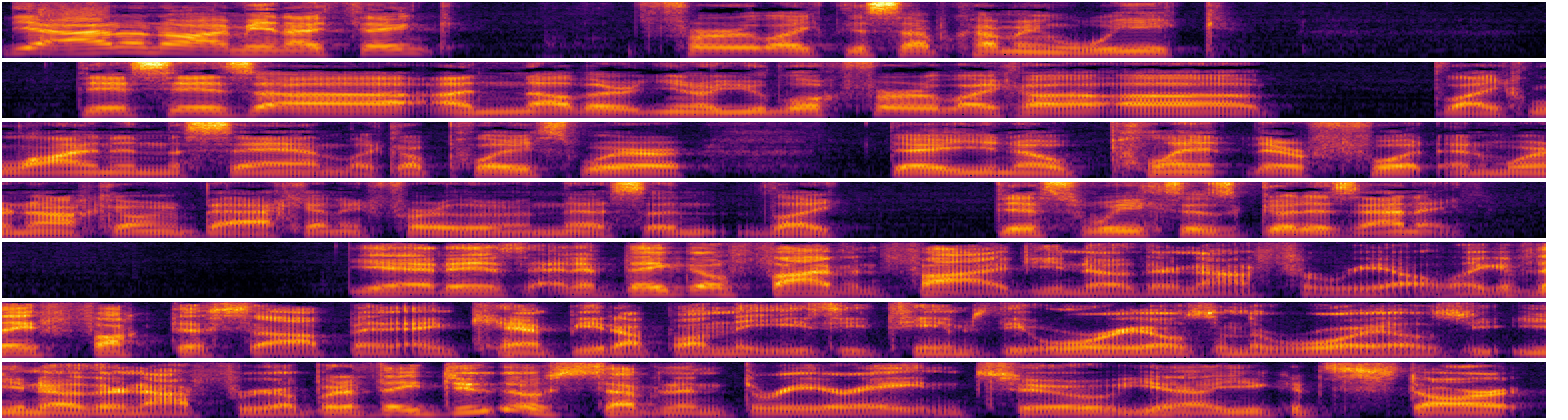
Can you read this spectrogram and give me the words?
yeah, I don't know. I mean, I think for like this upcoming week, this is uh, another. You know, you look for like a, a like line in the sand, like a place where they you know plant their foot, and we're not going back any further than this. And like this week's as good as any. Yeah, it is. And if they go five and five, you know they're not for real. Like if they fuck this up and, and can't beat up on the easy teams, the Orioles and the Royals, you, you know they're not for real. But if they do go seven and three or eight and two, you know you could start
